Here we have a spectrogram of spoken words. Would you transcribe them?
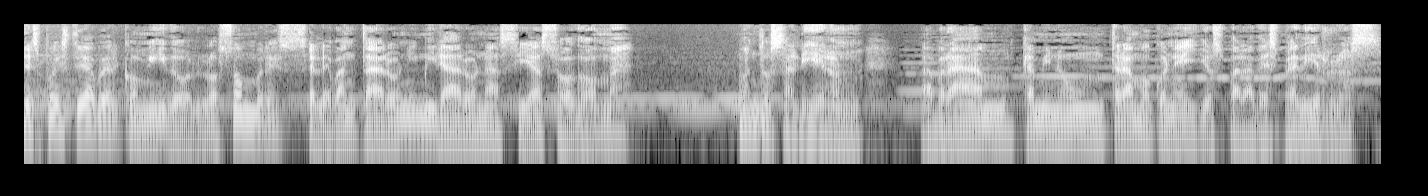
Después de haber comido, los hombres se levantaron y miraron hacia Sodoma. Cuando salieron, Abraham caminó un tramo con ellos para despedirlos.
